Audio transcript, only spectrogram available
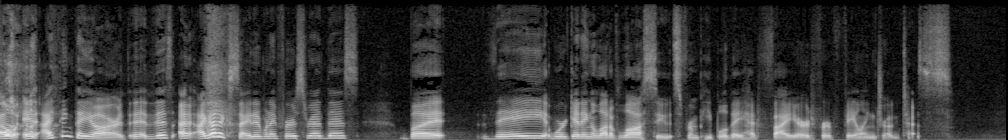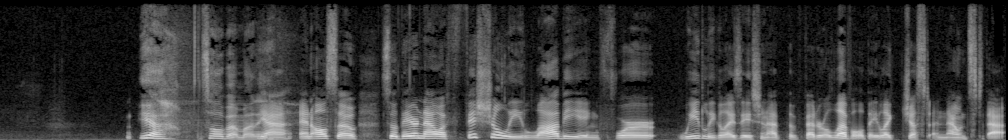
Oh, it, I think they are. This I, I got excited when I first read this, but they were getting a lot of lawsuits from people they had fired for failing drug tests. yeah, it's all about money. Yeah, and also, so they're now officially lobbying for weed legalization at the federal level. They like just announced that,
